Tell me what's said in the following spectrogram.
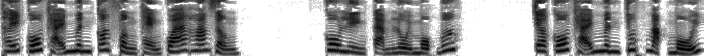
Thấy Cố Khải Minh có phần thẹn quá hóa giận. Cô liền tạm lùi một bước. Cho Cố Khải Minh chút mặt mũi.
